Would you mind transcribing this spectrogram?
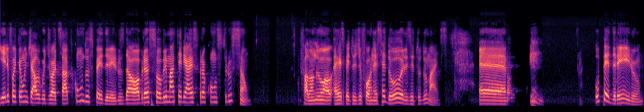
e ele foi ter um diálogo de WhatsApp com um dos pedreiros da obra sobre materiais para construção, falando a respeito de fornecedores e tudo mais. É... O pedreiro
